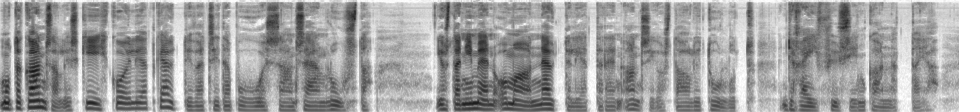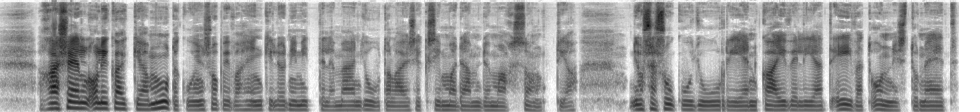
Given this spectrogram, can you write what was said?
Mutta kansalliskiihkoilijat käyttivät sitä puhuessaan sään luusta, josta nimenomaan näyttelijättären ansiosta oli tullut Dreyfusin kannattaja. Rachel oli kaikkea muuta kuin sopiva henkilö nimittelemään juutalaiseksi Madame de Marsantia, jossa sukujuurien kaivelijat eivät onnistuneet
